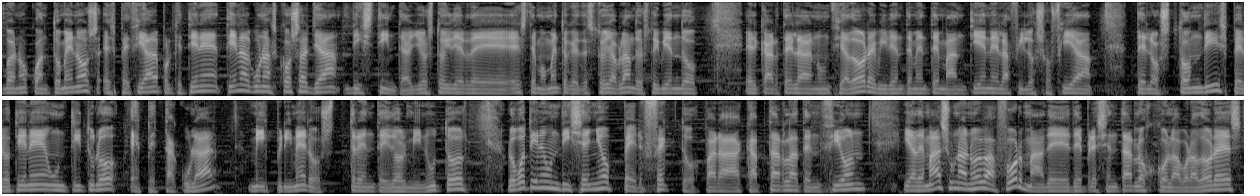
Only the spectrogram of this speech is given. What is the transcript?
bueno, cuanto menos especial, porque tiene, tiene algunas cosas ya distintas. Yo estoy desde este momento que te estoy hablando, estoy viendo el cartel anunciador, evidentemente mantiene la filosofía de los Tondis, pero tiene un título espectacular mis primeros 32 minutos. Luego tiene un diseño perfecto para captar la atención y además una nueva forma de, presentar los colaboradores,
